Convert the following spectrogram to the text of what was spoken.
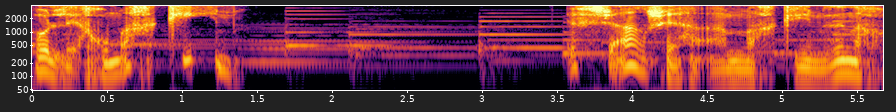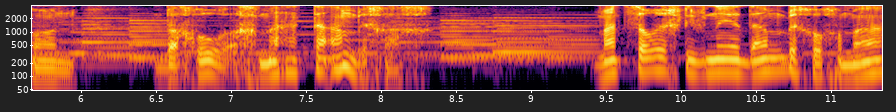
הולך ומחכים. אפשר שהעם מחכים, זה נכון, בחור, אך מה הטעם בכך? מה צורך לבני אדם בחוכמה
